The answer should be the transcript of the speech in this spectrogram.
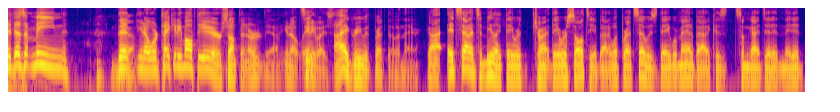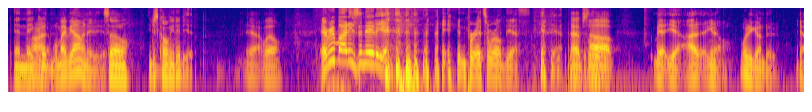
it doesn't mean that Yeah. you know we're taking him off the air or something, or Yeah. you know. See, anyways, I agree with Brett though in there. God, It sounded to me like they were trying. They were salty about it. What Brett said was they were mad about it because some guy did it and they did and they All right, couldn't. well, maybe I'm an idiot. so you just call me an idiot. yeah, well, everybody's an idiot. in Brett's world, yes. yeah. Absolutely. uh, yeah, yeah. I, you know, what are you gonna do? yeah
